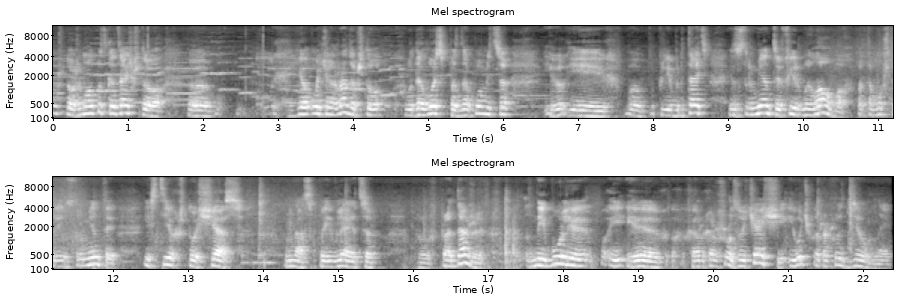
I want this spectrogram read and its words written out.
Ну что ж, могу сказать, что э, я очень рада, что удалось познакомиться и, и э, приобретать инструменты фирмы Лаубах, потому что инструменты из тех, что сейчас у нас появляются в продаже, наиболее хорошо звучащие и очень хорошо сделанные.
